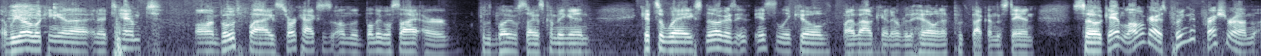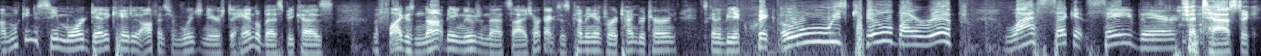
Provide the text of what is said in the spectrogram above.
Uh, we are looking at a, an attempt on both flags. Sharkax is on the Blood Eagle side, or for the Blood Eagle side is coming in gets away. Snowdog is in instantly killed by Laukin over the hill and put back on the stand. So again, Llamagar is putting the pressure on. I'm looking to see more dedicated offense from engineers to handle this because the flag is not being moved on that side. Sharkax is coming in for a timed return. It's going to be a quick. Oh, he's killed by Rip. Last second save there. Fantastic.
